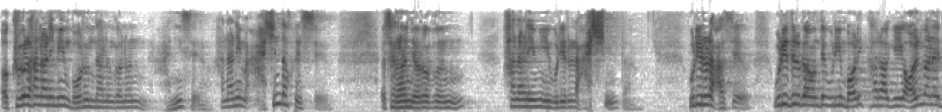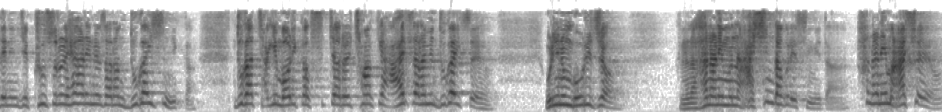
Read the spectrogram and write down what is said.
어, 그걸 하나님이 모른다는 것은 아니세요. 하나님 아신다고 했어요. 사랑하는 여러분, 하나님이 우리를 아십니다. 우리를 아세요. 우리들 가운데 우리 머리카락이 얼마나 되는지 그 수를 헤아리는 사람 누가 있습니까? 누가 자기 머리카락 숫자를 정확히 알 사람이 누가 있어요? 우리는 모르죠. 그러나 하나님은 아신다고 그랬습니다. 하나님 아셔요.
